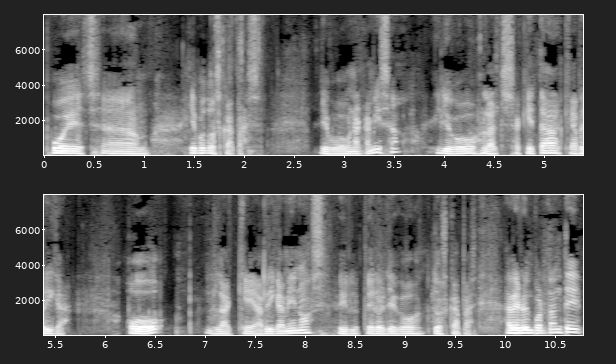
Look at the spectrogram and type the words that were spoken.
pues llevo dos capas. Llevo una camisa y luego la chaqueta que abriga. O la que abriga menos, pero llevo dos capas. A ver, lo importante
